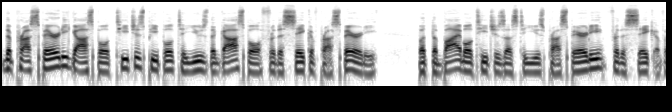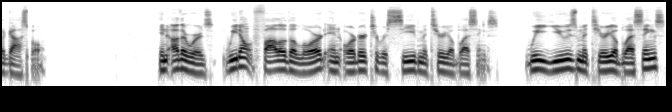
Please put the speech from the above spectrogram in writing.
The prosperity gospel teaches people to use the gospel for the sake of prosperity, but the Bible teaches us to use prosperity for the sake of the gospel. In other words, we don't follow the Lord in order to receive material blessings. We use material blessings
